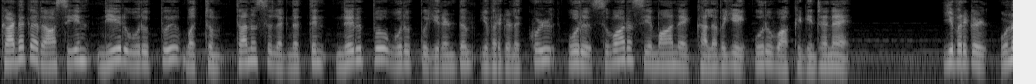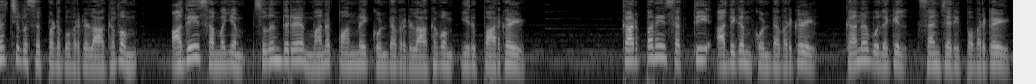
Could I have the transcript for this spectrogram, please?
கடக ராசியின் நீர் உறுப்பு மற்றும் தனுசு லக்னத்தின் நெருப்பு உறுப்பு இரண்டும் இவர்களுக்குள் ஒரு சுவாரஸ்யமான கலவையை உருவாக்குகின்றன. இவர்கள் உணர்ச்சிவசப்படுபவர்களாகவும் அதே சமயம் சுதந்திர மனப்பான்மை கொண்டவர்களாகவும் இருப்பார்கள். கற்பனை சக்தி அதிகம் கொண்டவர்கள் கனவுலகில் சஞ்சரிப்பவர்கள்.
